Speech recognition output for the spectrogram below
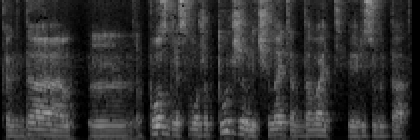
когда Postgres может тут же начинать отдавать результат.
